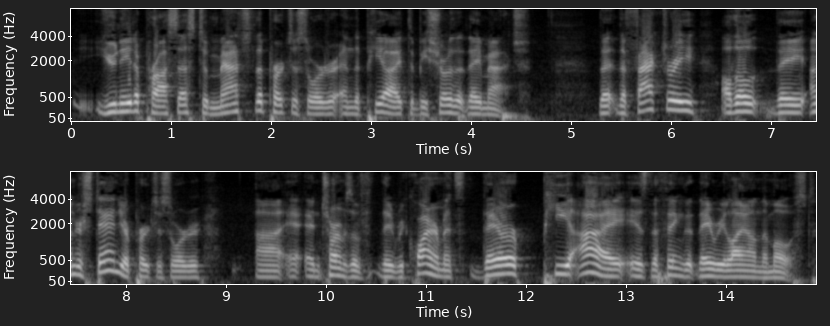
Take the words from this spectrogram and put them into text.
You need a process to match the purchase order and the PI to be sure that they match. The, the factory, although they understand your purchase order uh, in terms of the requirements, their PI is the thing that they rely on the most.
